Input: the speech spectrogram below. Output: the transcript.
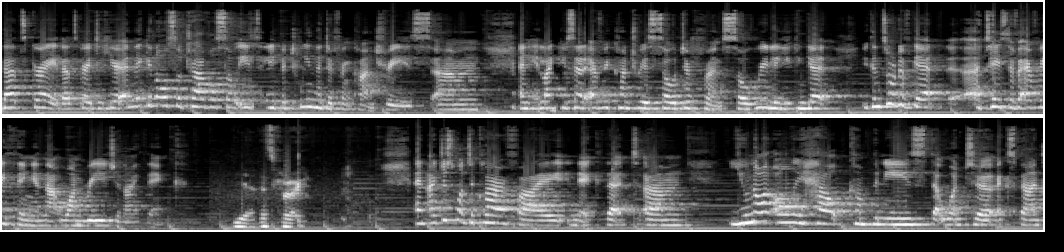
That's great. That's great to hear. And they can also travel so easily between the different countries. Um, and like you said, every country is so different. So really, you can get you can sort of get a taste of everything in that one region. I think. Yeah, that's correct. And I just want to clarify, Nick, that. Um, you not only help companies that want to expand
